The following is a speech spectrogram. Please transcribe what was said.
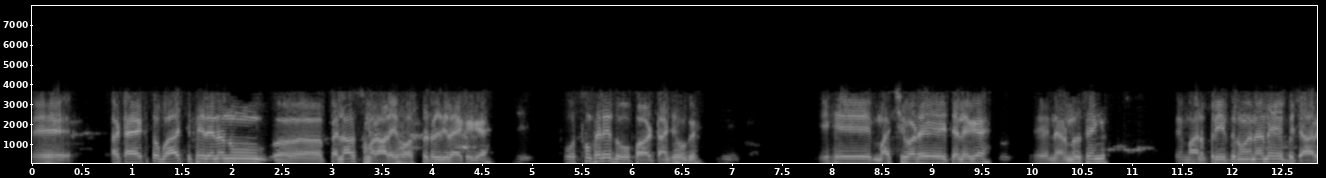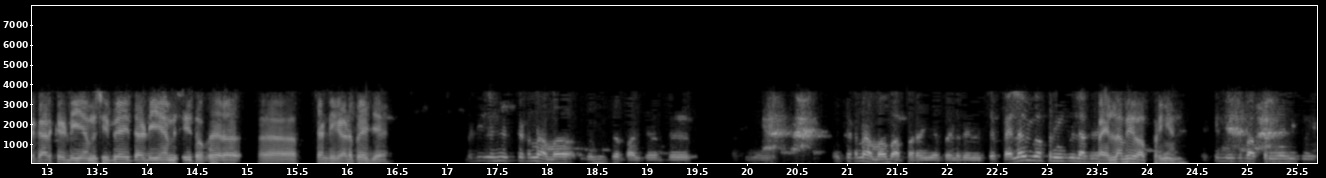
ਤੇ ਅਟੈਕ ਤੋਂ ਬਾਅਦ ਚ ਫਿਰ ਇਹਨਾਂ ਨੂੰ ਅਹ, ਪਹਿਲਾਂ ਸਮਰਾਲੇ ਹਸਪੀਟਲ 'ਚ ਲੈ ਕੇ ਗਏ। ਜੀ। ਉੱਥੋਂ ਫਿਰ ਇਹ ਦੋ ਪਾਰਟਾਂ 'ਚ ਹੋ ਗਏ। ਜੀ। ਇਹ ਮਾਛੀਵਾੜੇ ਚਲੇ ਗਏ ਇਹ ਨਿਰਮਲ ਸਿੰਘ ਤੇ ਮਨਪ੍ਰੀਤ ਨੂੰ ਇਹਨਾਂ ਨੇ ਵਿਚਾਰ ਕਰਕੇ ਡੀਐਮਸੀ ਭੇਜਤਾ ਡੀਐਮਸੀ ਤੋਂ ਫਿਰ ਅਹ, ਚੰਡੀਗੜ੍ਹ ਭੇਜਿਆ। ਬੜੀ ਇਹ ਘਟਨਾਵਾਂ ਤੁਸੀਂ ਸਰਪੰਚ ਦੇ ਅਸੀਂ ਇਹ ਘਟਨਾਵਾਂ ਵਾਪਰ ਰਹੀਆਂ ਪਿੰਡ ਦੇ ਵਿੱਚ। ਪਹਿਲਾਂ ਵੀ ਵਾਪਰੀਆਂ ਕੋਈ ਲੱਗ ਰਿਹਾ ਪਹਿਲਾਂ ਵੀ ਵਾਪਰੀਆਂ ਨੇ। ਕਿੰਨੀ ਕੁ ਵਾਪਰੀਆਂ ਜੀ ਕੋਈ?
